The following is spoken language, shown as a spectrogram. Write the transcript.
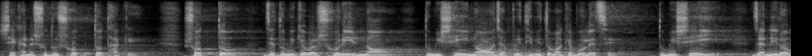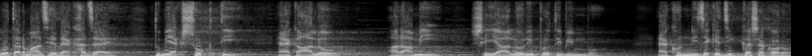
সেখানে শুধু সত্য থাকে। সত্য যে তুমি কেবল শরীর নও, তুমি সেই নও যা পৃথিবী তোমাকে বলেছে। তুমি সেই যা নীরবতার মাঝে দেখা যায়। তুমি এক শক্তি, এক আলো, আর আমি সেই আলোরই প্রতিবিম্ব। এখন নিজেকে জিজ্ঞাসা করো,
